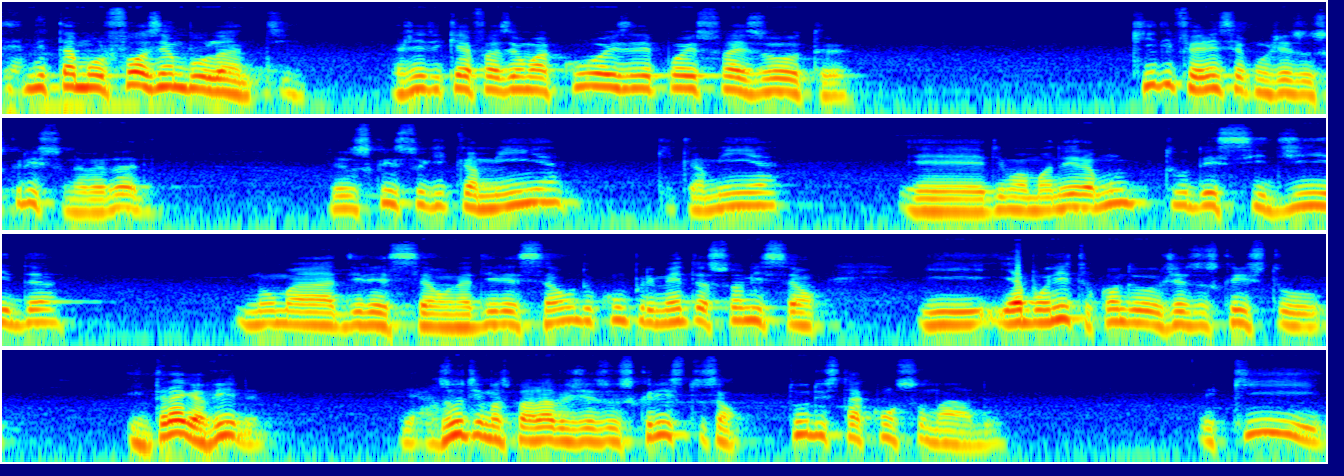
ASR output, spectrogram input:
É metamorfose ambulante. A gente quer fazer uma coisa e depois faz outra. Que diferença com Jesus Cristo, na é verdade? Jesus Cristo que caminha, que caminha é, de uma maneira muito decidida numa direção, na direção do cumprimento da sua missão. E, e é bonito quando Jesus Cristo entrega a vida. As últimas palavras de Jesus Cristo são: tudo está consumado. E que,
